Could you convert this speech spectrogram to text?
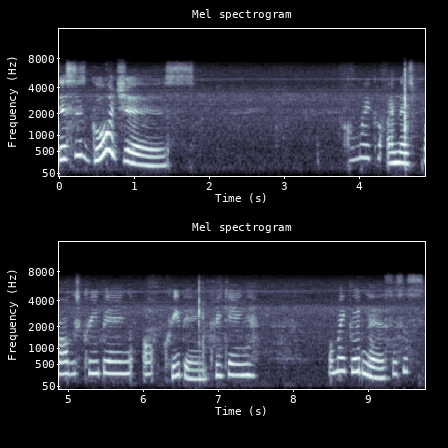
This is gorgeous. Oh my god, and there's frogs creeping, oh, creeping, creaking. Oh my goodness, this is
